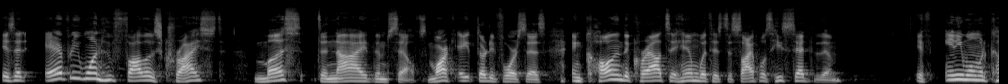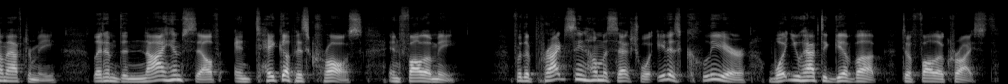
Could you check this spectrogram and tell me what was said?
is that everyone who follows christ must deny themselves. Mark 8:34 says and calling the crowd to him with his disciples he said to them if anyone would come after me, let him deny himself and take up his cross and follow me. For the practicing homosexual, it is clear what you have to give up to follow Christ.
